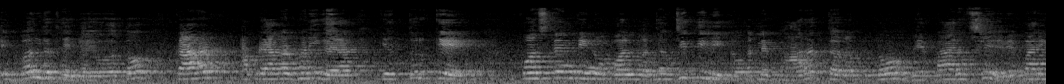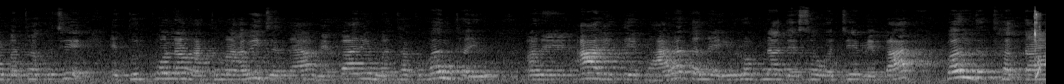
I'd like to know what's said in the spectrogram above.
એ બંધ થઈ ગયો હતો. કારણ આપણે આગળ ભણી ગયા કે તુર્કે કોન્સ્ટેન્ટિનોપલ મથક જીતી લીધો. એટલે ભારત તરફનો વેપાર છે, વેપારી મથક છે, એ તુર્કોના હાથમાં આવી જતા વેપારી મથક બંધ થયું. અને આ રીતે ભારત અને યુરોપના દેશો વચ્ચે વેપાર બંધ થતા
